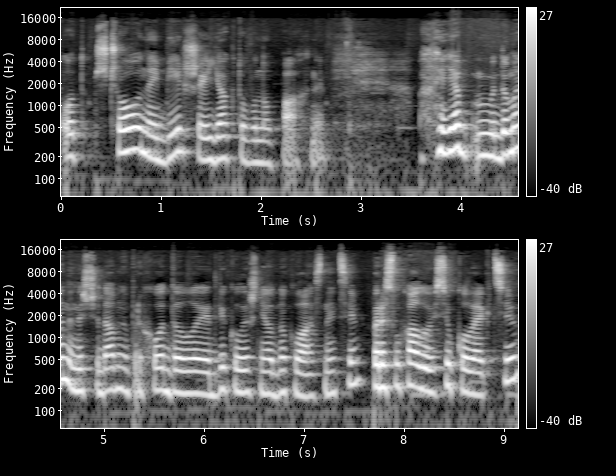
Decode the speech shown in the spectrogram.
от що найбільше і як то воно пахне. Я до мене нещодавно приходили дві колишні однокласниці, переслухали всю колекцію,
